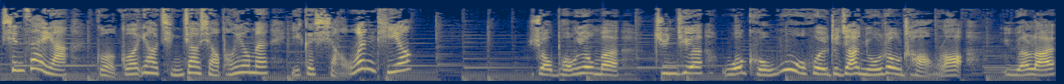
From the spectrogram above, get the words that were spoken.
现在呀，果果要请教小朋友们一个小问题哟。小朋友们，今天我可误会这家牛肉厂了。原来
